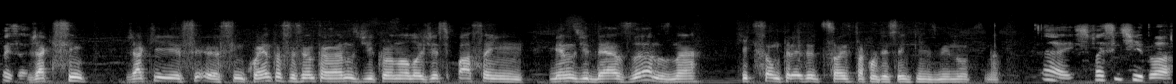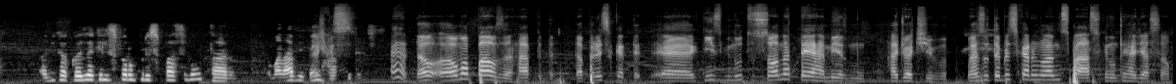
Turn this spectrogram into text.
pois é. Já que, sim, já que c- 50, 60 anos de cronologia se passa em menos de 10 anos, né? O que, que são três edições para acontecer em 15 minutos, né? É, isso faz sentido, ó. A única coisa é que eles foram pro espaço e voltaram. É uma nave bem rápida. É, dá dá uma pausa rápida. Dá pra eles ficar é, 15 minutos só na Terra mesmo, radioativa. Mas o tempo eles ficaram lá no espaço, que não tem radiação.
